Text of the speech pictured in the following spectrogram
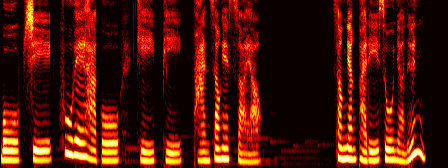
몹시 후회하고 깊이 반성했어요. 성냥팔이 소녀는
